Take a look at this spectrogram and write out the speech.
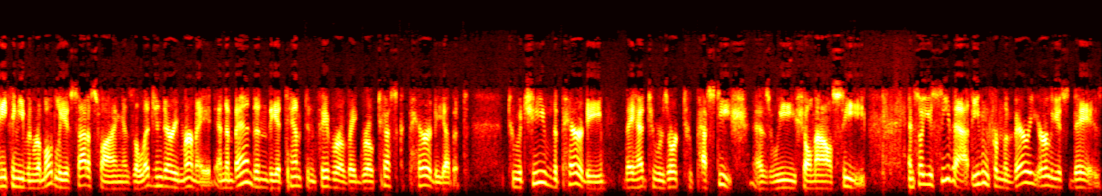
anything even remotely as satisfying as the legendary mermaid and abandoned the attempt in favor of a grotesque parody of it. To achieve the parody, they had to resort to pastiche, as we shall now see. And so you see that even from the very earliest days,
